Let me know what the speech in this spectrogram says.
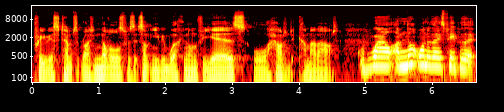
previous attempts at writing novels? Was it something you've been working on for years, or how did it come about? Well, I'm not one of those people that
